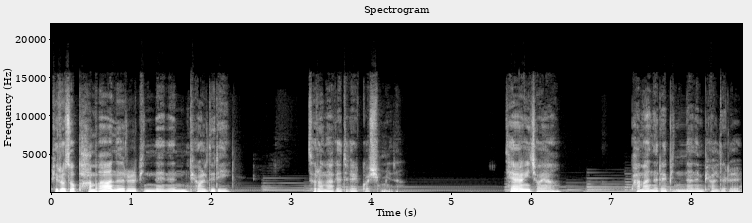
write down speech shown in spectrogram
비로소 밤하늘을 빛내는 별들이 드러나게 될 것입니다. 태양이 져야 밤하늘에 빛나는 별들을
